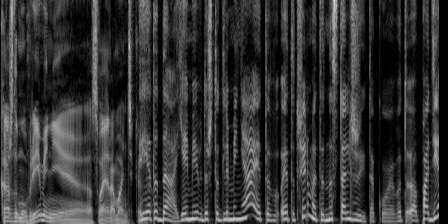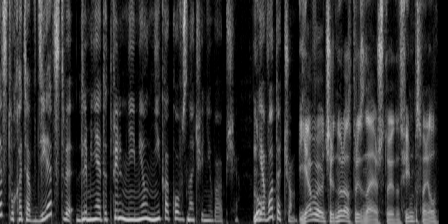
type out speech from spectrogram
Каждому времени своя романтика. И это да, я имею в виду, что для меня это, этот фильм это ностальжи такое. Вот э, по детству, хотя в детстве для меня этот фильм не имел никакого значения вообще. Ну, я вот о чем. Я в очередной раз признаю, что этот фильм посмотрел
